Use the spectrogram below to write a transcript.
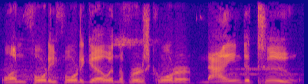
144 to go in the first quarter. 9 to 2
